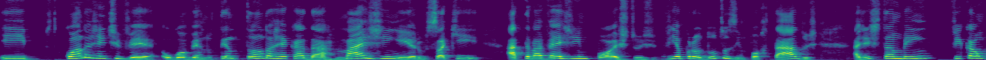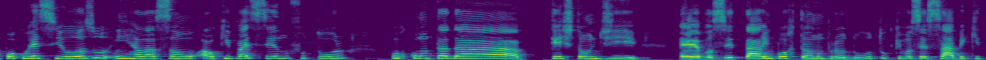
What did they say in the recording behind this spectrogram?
E quando a gente vê o governo tentando arrecadar mais dinheiro, só que através de impostos via produtos importados, a gente também fica um pouco receoso em relação ao que vai ser no futuro por conta da questão de é, você estar tá importando um produto que você sabe que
